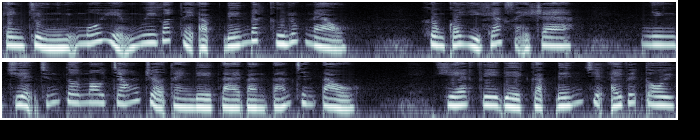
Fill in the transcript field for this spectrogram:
canh chừng những mối hiểm nguy có thể ập đến bất cứ lúc nào. Không có gì khác xảy ra, nhưng chuyện chúng tôi mau chóng trở thành đề tài bàn tán trên tàu. Khi Effie đề cập đến chuyện ấy với tôi,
